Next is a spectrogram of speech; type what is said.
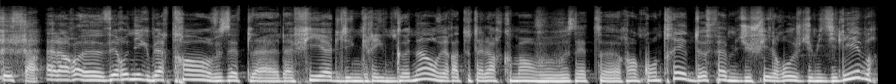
C'est ça. Alors euh, Véronique Bertrand, vous êtes la, la filleule d'Ingrid Gonin. On verra tout à l'heure comment vous vous êtes euh, rencontrées, deux femmes du fil rouge du Midi Libre.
